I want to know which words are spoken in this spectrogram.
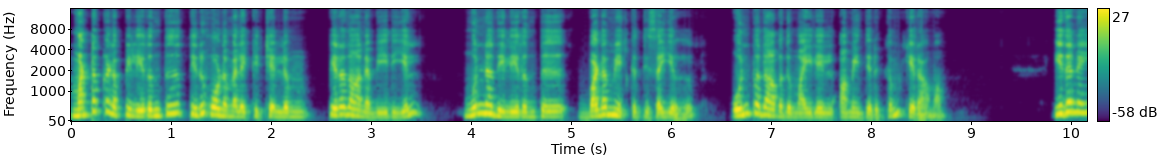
மட்டக்களப்பில் இருந்து திருகோணமலைக்கு செல்லும் பிரதான வீதியில் முன்னதிலிருந்து வடமேற்கு திசையில் ஒன்பதாவது மைலில் அமைந்திருக்கும் கிராமம். இதனை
